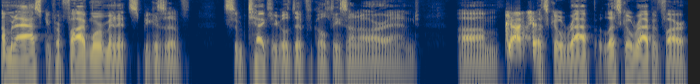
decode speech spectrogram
I'm going to ask you for five more minutes because of some technical difficulties on our end. Um, gotcha. Let's go rap. Let's go rapid fire.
